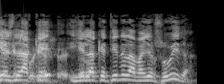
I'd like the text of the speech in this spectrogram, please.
es la que y es la que tiene la mayor subida.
